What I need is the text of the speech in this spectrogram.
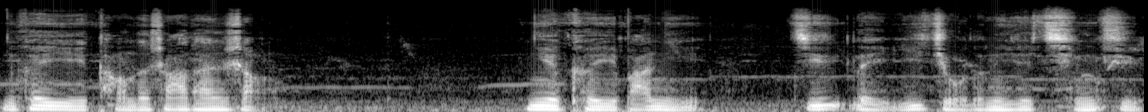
你可以躺在沙滩上，你也可以把你积累已久的那些情绪，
